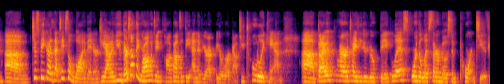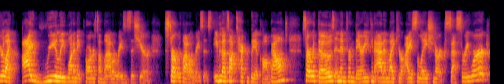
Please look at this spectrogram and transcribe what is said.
mm-hmm. um, just because that takes a lot of energy out of you. There's nothing wrong with doing compounds at the end of your your workouts. You totally can. Um, but I would prioritize either your big lifts or the lifts that are most important to you. If you're like, I really want to make progress on lateral raises this year, start with lateral raises, even though it's not technically a compound. Start with those. And then from there, you can add in like your isolation or accessory work.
